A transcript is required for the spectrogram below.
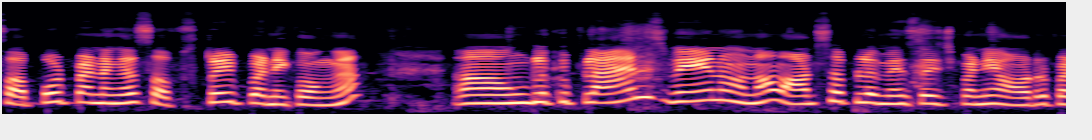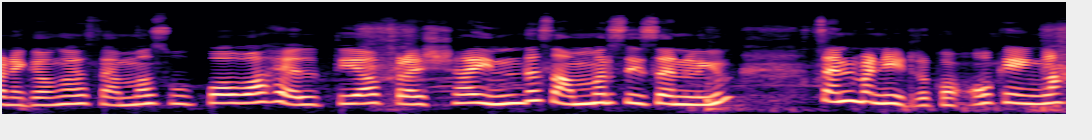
சப்போர்ட் பண்ணுங்கள் சப்ஸ்கிரைப் பண்ணிக்கோங்க. உங்களுக்கு பிளான்ஸ் வேணும்னா வாட்ஸ்அப்பில் மெசேஜ் பண்ணி ஆர்டர் பண்ணிக்கோங்க. செம்ம சூப்பராக ஹெல்த்தியாக ஃப்ரெஷ்ஷாக இந்த சம்மர் சீசன்லேயும் சென்ட் பண்ணிகிட்ருக்கோம் ஓகேங்களா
